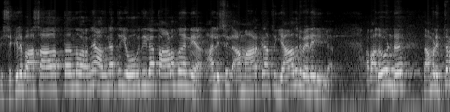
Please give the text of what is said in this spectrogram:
ഫിസിക്കലി പാസ്സാകാത്തതെന്ന് പറഞ്ഞാൽ അതിനകത്ത് യോഗ്യതയില്ലാത്ത ആളെന്ന് തന്നെയാണ് ആ ലിസ്റ്റിൽ ആ മാർക്കിനകത്ത് യാതൊരു വിലയില്ല. അപ്പോൾ അതുകൊണ്ട് നമ്മൾ ഇത്ര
